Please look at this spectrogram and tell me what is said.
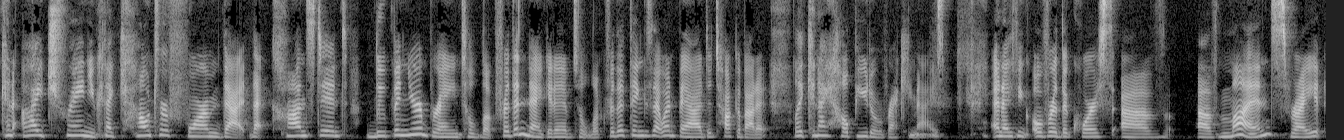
can I train you? Can I counterform that that constant loop in your brain to look for the negative, to look for the things that went bad, to talk about it? Like, can I help you to recognize? And I think over the course of of months, right,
